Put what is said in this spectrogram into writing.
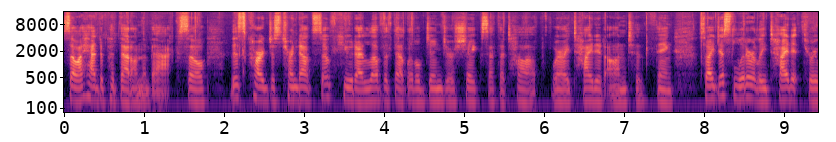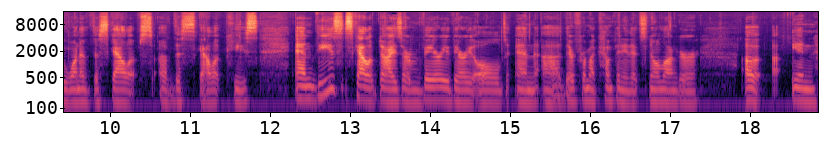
So I had to put that on the back. So this card just turned out so cute. I love that that little ginger shakes at the top where I tied it onto the thing. So I just literally tied it through one of the scallops of this scallop piece. And these scallop dies are very, very old and uh, they're from a company that's no longer uh, in,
